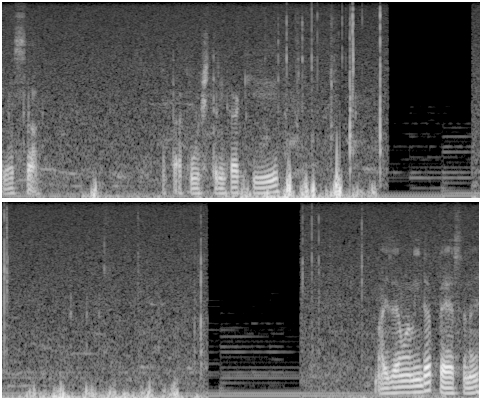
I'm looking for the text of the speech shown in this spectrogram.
olha só ela tá com umas trincas aqui mas é uma linda peça né?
